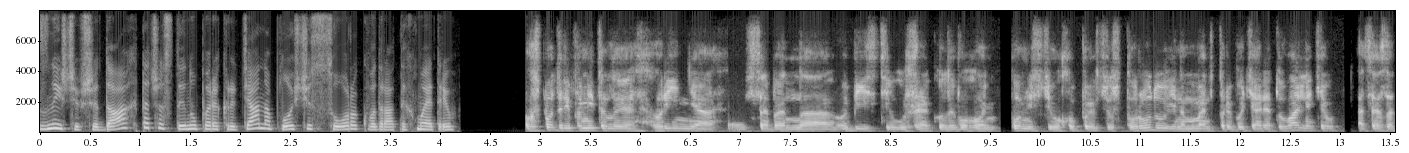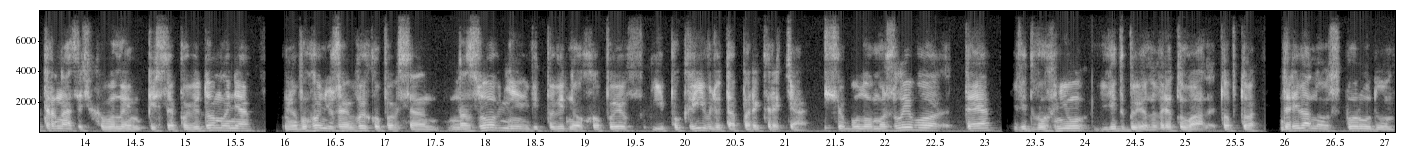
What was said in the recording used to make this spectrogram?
знищивши дах та частину перекриття на площі 40 квадратних метрів. Господарі помітили горіння в себе на обійсті, уже коли вогонь повністю охопив цю споруду. І на момент прибуття рятувальників, а це за 13 хвилин після повідомлення, вогонь уже викопався назовні. Відповідно, охопив і покрівлю та перекриття. Що було можливо, те від вогню відбили, врятували. Тобто дерев'яну споруду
